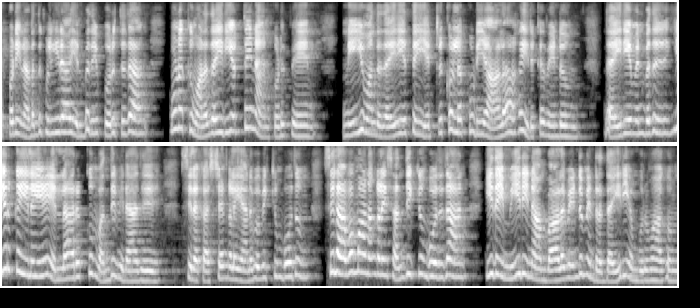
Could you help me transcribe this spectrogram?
எப்படி நடந்து கொள்கிறாய் என்பதை பொறுத்துதான் உனக்கு மனதைரியத்தை நான் கொடுப்பேன். நீயும் அந்த தைரியத்தை ஏற்றுக்கொள்ளக்கூடிய ஆளாக இருக்க வேண்டும். தைரியம் என்பது இயற்கையிலேயே எல்லாருக்கும் வந்து விடாது. சில கஷ்டங்களை அனுபவிக்கும் போதும் சில அவமானங்களை சந்திக்கும் போதுதான் இதை மீறி நாம் வாழ வேண்டும் என்ற தைரியம் உருவாகும்.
